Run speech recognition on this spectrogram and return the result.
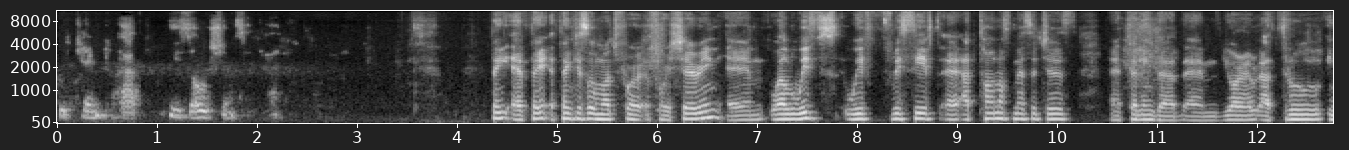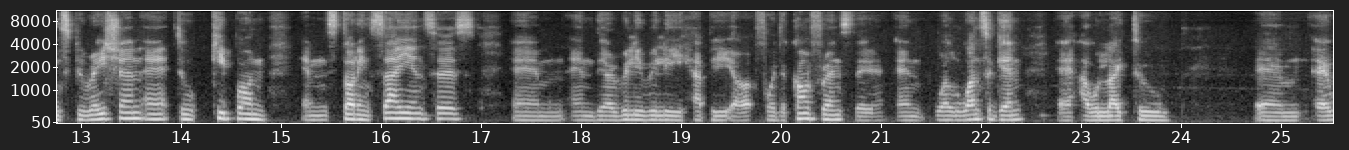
we came to have these oceans. Thank, uh, th- thank you so much for for sharing. Um, well, we've we've received a, a ton of messages uh, telling that um, you are a, a true inspiration uh, to keep on um, studying sciences, um, and they are really really happy uh, for the conference. They, and well, once again, uh, I would like to um, I,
